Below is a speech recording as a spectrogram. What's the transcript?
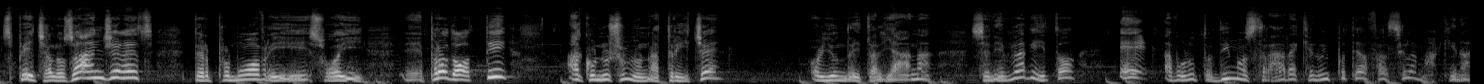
specie a Los Angeles, per promuovere i suoi eh, prodotti. Ha conosciuto un'attrice, oriunda italiana, se ne è invaghito e ha voluto dimostrare che lui poteva farsi la macchina.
